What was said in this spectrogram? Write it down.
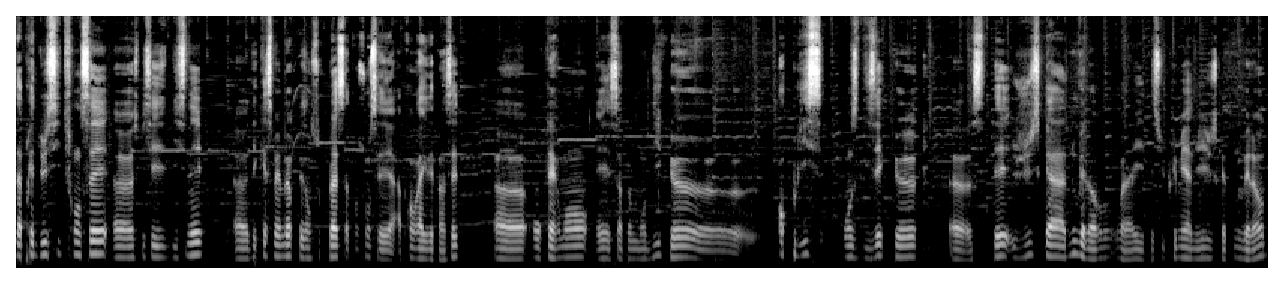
d'après deux sites français euh, spécialisés Disney, euh, des cast members présents sur place, attention, c'est à prendre avec des pincettes, euh, ont clairement et simplement dit que euh, en coulisses, on se disait que euh, c'était jusqu'à nouvel ordre. Voilà, il était supprimé à nuit jusqu'à nouvel ordre.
